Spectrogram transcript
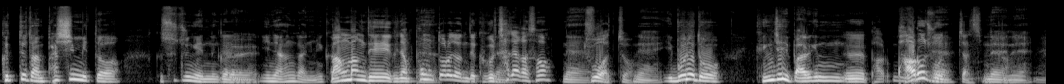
그때도 한 80m 그 수중에 있는 거를 예. 인양한 거 아닙니까? 망망대해에 그냥 퐁 네. 떨어졌는데 그걸 네. 찾아가서 네. 주웠죠. 네. 이번에도 굉장히 빠르긴. 예, 바로 바로 네. 주었지 않습니까? 네, 네. 음.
